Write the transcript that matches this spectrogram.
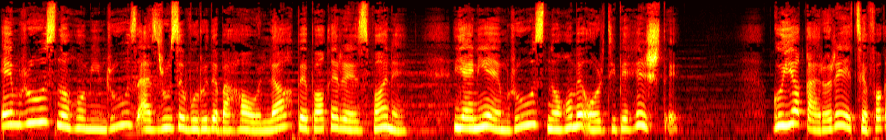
امروز نهمین روز از روز ورود بهاءالله به باغ رزوانه یعنی امروز نهم اردیبهشته گویا قرار اتفاق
